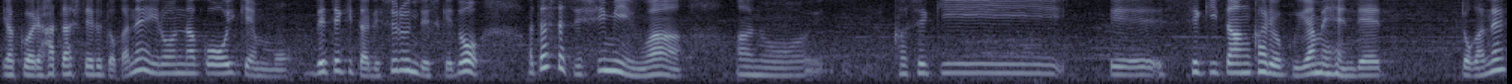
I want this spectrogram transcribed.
役割果たしてるとかねいろんなこう意見も出てきたりするんですけど私たち市民はあの化石、えー、石炭火力やめへんでとかね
